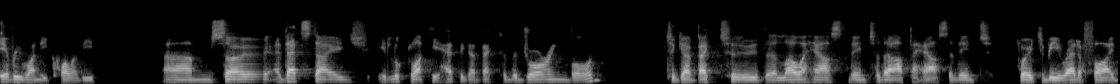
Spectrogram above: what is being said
everyone equality. Um, so at that stage, it looked like he had to go back to the drawing board to go back to the lower house, then to the upper house, and then to, for it to be ratified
